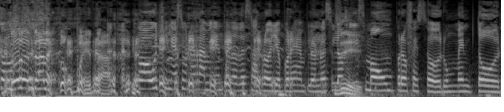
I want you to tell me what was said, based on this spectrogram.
¿Dónde está la escopeta? Coaching es una herramienta de desarrollo, por ejemplo. No es lo Sí. mismo un profesor, un mentor,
